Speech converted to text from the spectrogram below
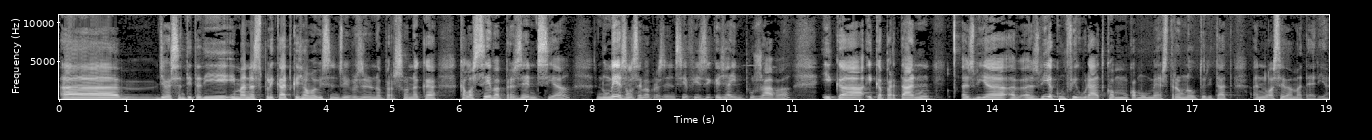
Eh, jo he sentit a dir i m'han explicat que Jaume Vicenç Vives era una persona que, que la seva presència, només la seva presència física ja imposava i que i que per tant es havia, es havia configurat com, com un mestre, una autoritat en la seva matèria.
